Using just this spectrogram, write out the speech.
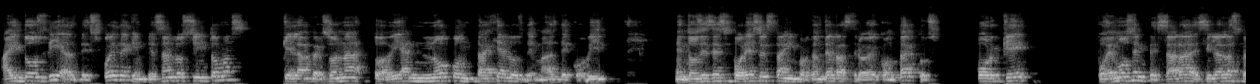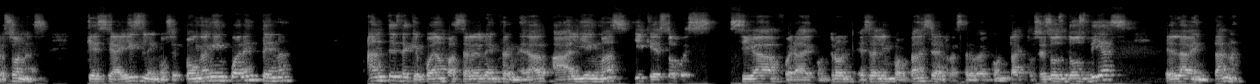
hay dos días después de que empiezan los síntomas que la persona todavía no contagia a los demás de COVID. Entonces, es por eso es tan importante el rastreo de contactos, porque podemos empezar a decirle a las personas que se aíslen o se pongan en cuarentena antes de que puedan pasarle la enfermedad a alguien más y que esto pues siga fuera de control. Esa es la importancia del rastreo de contactos. Esos dos días es la ventana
